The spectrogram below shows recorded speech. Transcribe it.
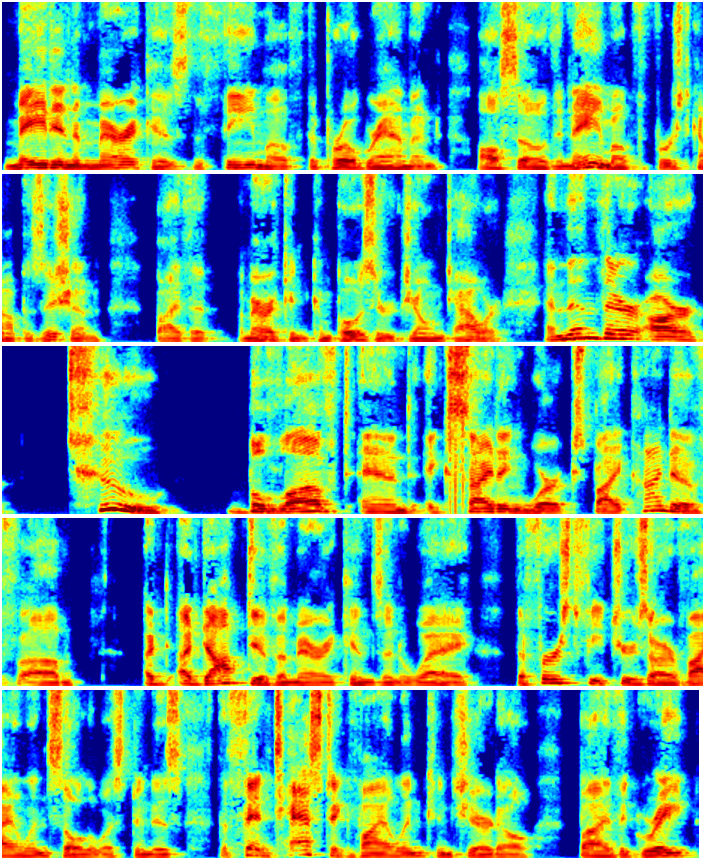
Made in America is the theme of the program and also the name of the first composition by the American composer Joan Tower. And then there are two beloved and exciting works by kind of um, ad- adoptive Americans in a way. The first features our violin soloist and is the fantastic violin concerto by the great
